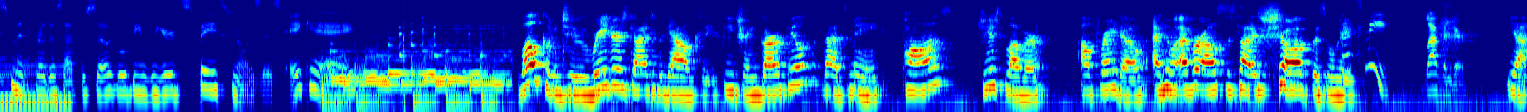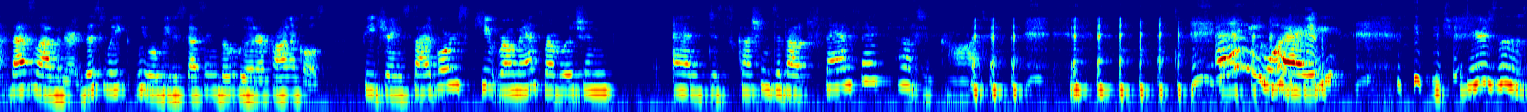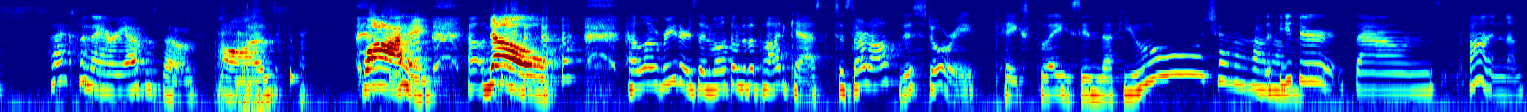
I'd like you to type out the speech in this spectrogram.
replacement for this episode will be weird space noises, aka. Welcome to Reader's Guide to the Galaxy, featuring Garfield, that's me, Pause, Juice Lover, Alfredo, and whoever else decided to show up this week. That's me, Lavender. Yeah, that's Lavender. This week we will be discussing the Lunar Chronicles, featuring cyborgs, cute romance, revolution, and discussions about fanfic. Oh dear God. Anyway, here's the sexonary episode. Pause. Why? No. Hello, readers, and welcome to the podcast. To start off, this story takes place in the future. The future sounds fun,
